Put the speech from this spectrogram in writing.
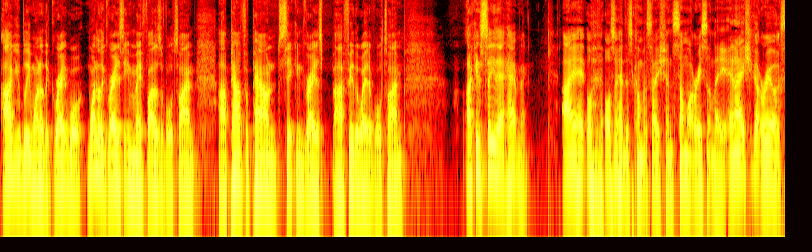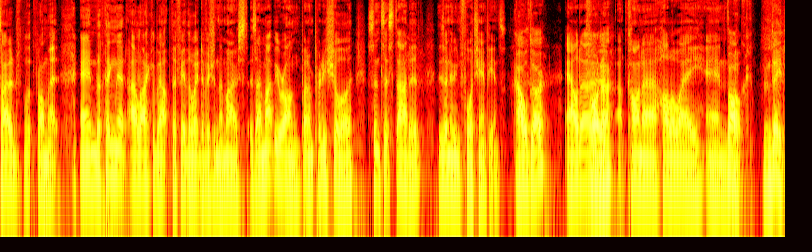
arguably one of the great, well, one of the greatest MMA fighters of all time, uh, pound for pound, second greatest uh, featherweight of all time. I can see that happening. I also had this conversation somewhat recently, and I actually got real excited from it. And the thing that I like about the featherweight division the most is I might be wrong, but I'm pretty sure since it started, there's only been four champions: Aldo, Aldo, Conor. uh, Conor, Holloway, and Volk, indeed.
